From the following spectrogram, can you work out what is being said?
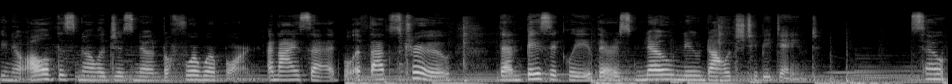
you know, all of this knowledge is known before we're born. And I said, well, if that's true, then basically there's no new knowledge to be gained. So,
